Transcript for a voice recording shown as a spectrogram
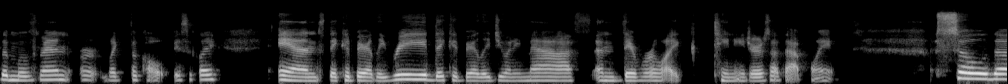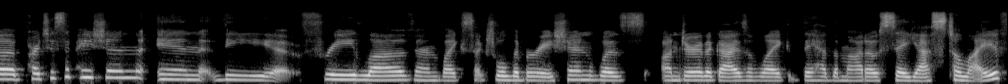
the movement or like the cult basically and they could barely read they could barely do any math and they were like teenagers at that point. So the participation in the free love and like sexual liberation was under the guise of like they had the motto say yes to life.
